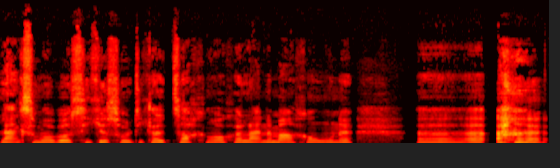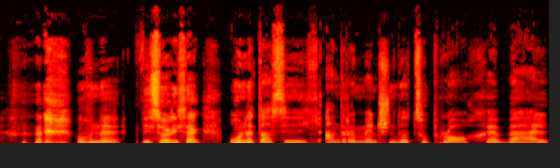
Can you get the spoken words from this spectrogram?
Langsam aber sicher sollte ich halt Sachen auch alleine machen, ohne, äh, ohne, wie soll ich sagen, ohne dass ich andere Menschen dazu brauche, weil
